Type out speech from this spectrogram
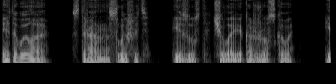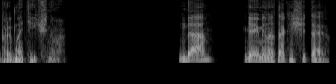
Это было странно слышать из уст человека жесткого и прагматичного. Да, я именно так и считаю.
